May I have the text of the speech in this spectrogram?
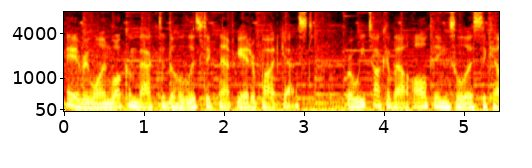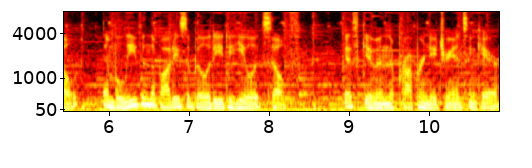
Hey everyone, welcome back to the Holistic Navigator podcast where we talk about all things holistic health and believe in the body's ability to heal itself if given the proper nutrients and care.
